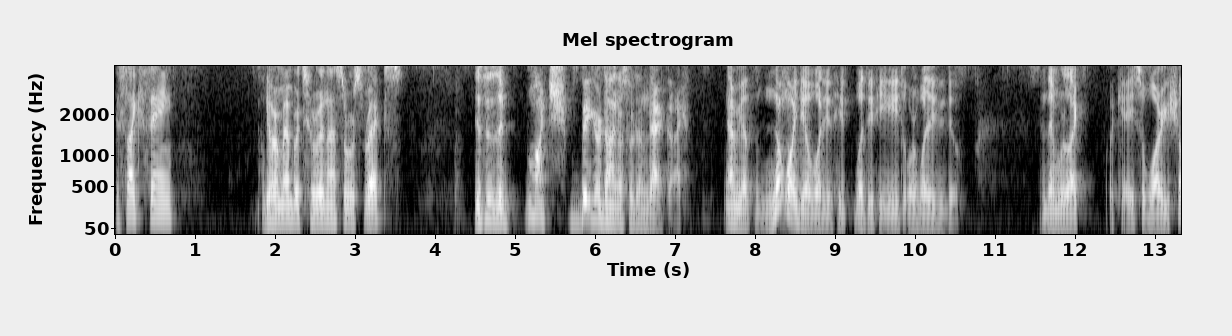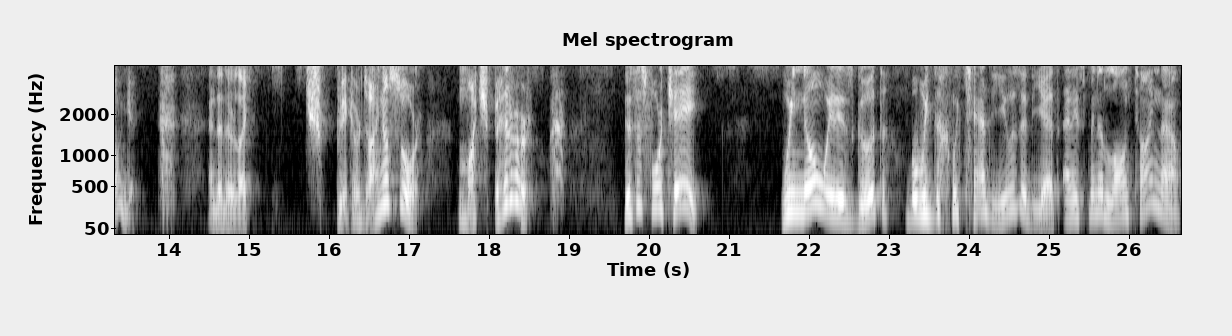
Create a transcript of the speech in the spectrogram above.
It's like saying, you remember Tyrannosaurus Rex? This is a much bigger dinosaur than that guy. And we have no idea what did he what did he eat or what did he do. And then we're like, okay, so why are you showing it? and then they're like, bigger dinosaur, much better. this is 4K. We know it is good, but we, we can't use it yet, and it's been a long time now.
